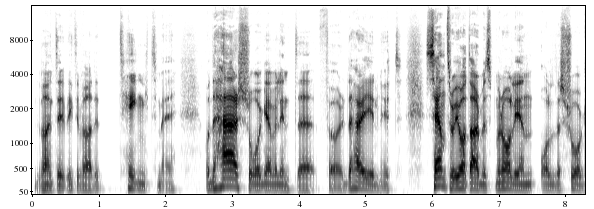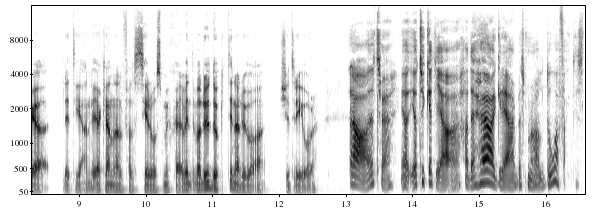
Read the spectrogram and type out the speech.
det var inte riktigt vad jag hade tänkt mig. Och det här såg jag väl inte för. Det här är nytt. Sen tror jag att arbetsmoral är en åldersfråga lite grann. Jag kan i alla fall se det hos mig själv. Var du duktig när du var 23 år? Ja, det tror jag. jag. jag. tycker att jag hade högre arbetsmoral då faktiskt.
